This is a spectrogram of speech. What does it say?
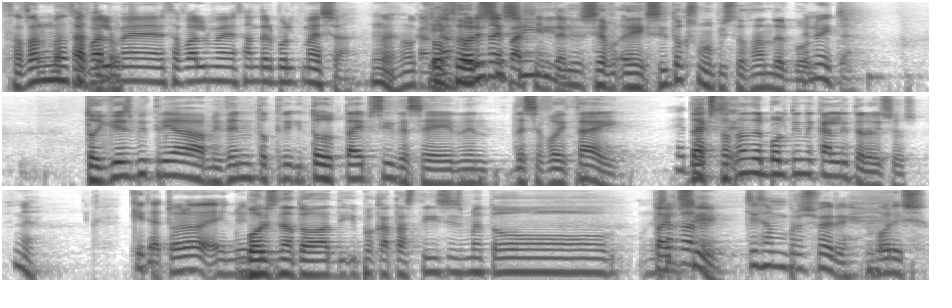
Θα βάλουμε. θα, Thunderbolt. βάλουμε, θα βάλουμε Thunderbolt μέσα. Ναι, οκ. Καλά. Το χωρίς θεωρείς να υπάρχει εσύ, Intel. σε, ε, εσύ το χρησιμοποιείς το Thunderbolt; Εννοείται. Το USB 3.0 ή το, τρι- το Type-C δεν σε, δεν, δεν σε βοηθάει; Εντάξει, το Thunderbolt είναι καλύτερο ίσως. Ναι. Κοίτα, τώρα εννοείται. Μπορείς να το αντι- υποκαταστήσεις με το Type-C. Εξαρτάται Τι θα μου προσφέρει; Μπορείς.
